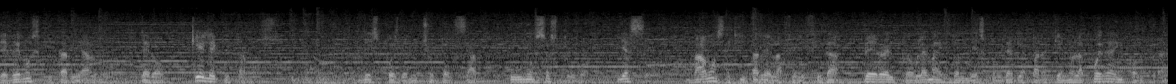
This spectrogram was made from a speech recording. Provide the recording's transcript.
debemos quitarle algo, pero, ¿qué le quitamos? Después de mucho pensar, uno sostuvo, ya sé, vamos a quitarle la felicidad, pero el problema es dónde esconderla para que no la pueda encontrar.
